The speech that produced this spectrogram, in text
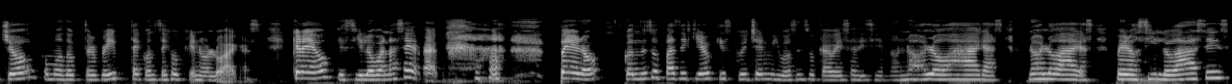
yo como Dr. Babe te aconsejo que no lo hagas. Creo que sí lo van a hacer. Pero cuando eso pase, quiero que escuchen mi voz en su cabeza diciendo, no lo hagas, no lo hagas. Pero si lo haces,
